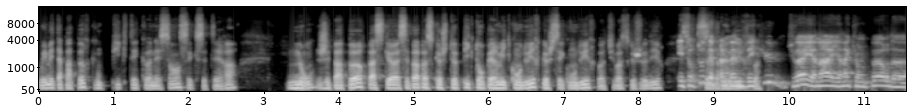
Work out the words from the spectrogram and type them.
oui, mais tu n'as pas peur qu'on pique tes connaissances, etc. Non, j'ai pas peur parce que c'est pas parce que je te pique ton permis de conduire que je sais conduire, quoi. Tu vois ce que je veux dire? Et surtout, c'est pas le même véhicule. Tu vois, il y en a, il y en a qui ont peur de,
